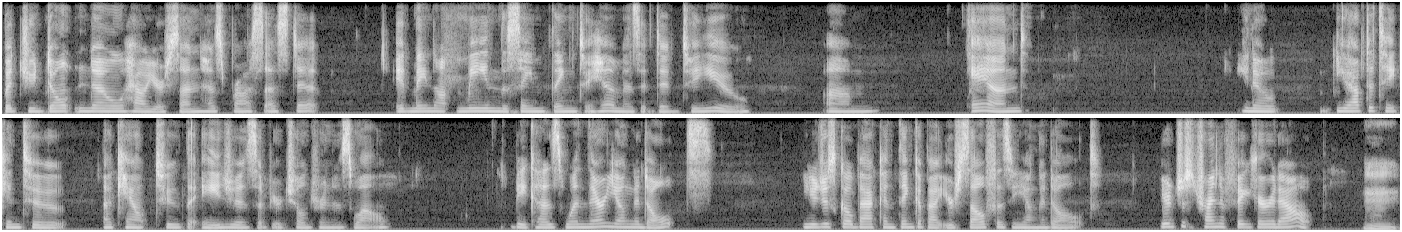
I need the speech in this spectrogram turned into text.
but you don't know how your son has processed it. It may not mean the same thing to him as it did to you. Um, and you know, you have to take into account to the ages of your children as well. Because when they're young adults, you just go back and think about yourself as a young adult. You're just trying to figure it out. Mm.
